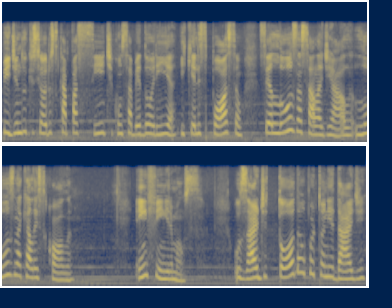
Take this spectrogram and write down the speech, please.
pedindo que o Senhor os capacite com sabedoria e que eles possam ser luz na sala de aula, luz naquela escola. Enfim, irmãos, usar de toda a oportunidade,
